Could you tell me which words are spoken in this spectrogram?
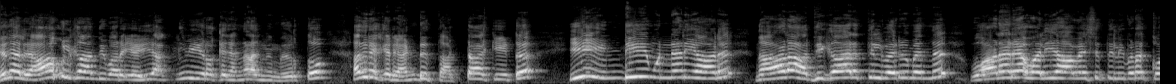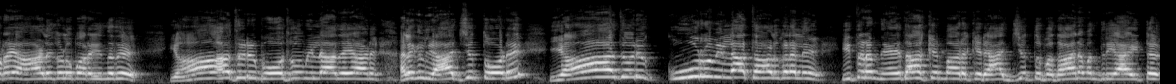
എന്നാൽ രാഹുൽ ഗാന്ധി പറയുക ഈ അഗ്നിവീറൊക്കെ ഞങ്ങൾ അങ്ങ് നിർത്തും. അതിനൊക്കെ രണ്ട് തട്ടാക്കിയിട്ട് ഈ ഇന്ത്യ മുന്നണിയാണ് നാളെ അധികാരത്തിൽ വരുമെന്ന് വളരെ വലിയ ആവേശത്തിൽ ഇവിടെ കുറെ ആളുകൾ പറയുന്നത്. യാതൊരു ബോധവുമില്ലാതെയാണ്. അല്ലെങ്കിൽ രാജ്യത്തോട് യാതൊരു കൂറുമില്ലാത്ത ആളുകളല്ലേ ഇത്തരം നേതാക്കന്മാരൊക്കെ രാജ്യത്ത് പ്രധാനമന്ത്രിയായിട്ട്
